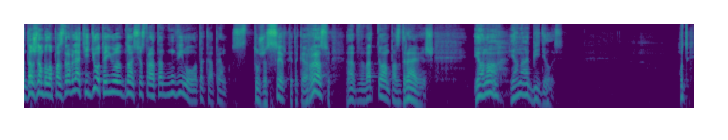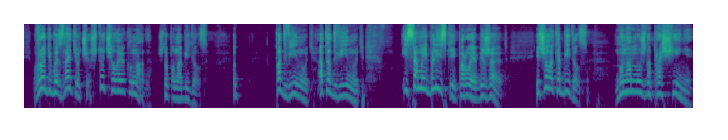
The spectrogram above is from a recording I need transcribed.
должна была поздравлять, идет, а ее одна сестра отодвинула такая, прям тоже с церкви такая, раз, а потом поздравишь. И она, и она обиделась. Вот вроде бы, знаете, вот что человеку надо, чтобы он обиделся? Вот подвинуть, отодвинуть. И самые близкие порой обижают. И человек обиделся. Но нам нужно прощение.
